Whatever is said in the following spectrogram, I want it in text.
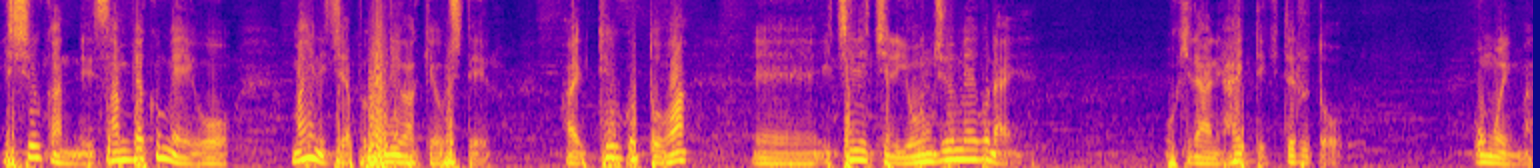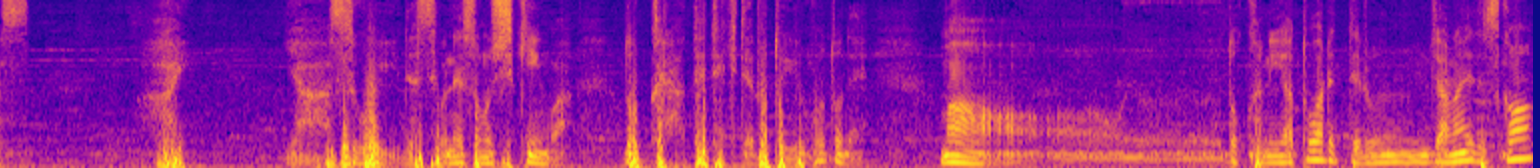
1週間に300名を毎日やっぱ振り分けをしている。はい。ということは、えー、1日に40名ぐらい沖縄に入ってきてると思います。はい。いやー、すごいですよね。その資金はどっから出てきてるということで、まあ、どっかに雇われてるんじゃないですか。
